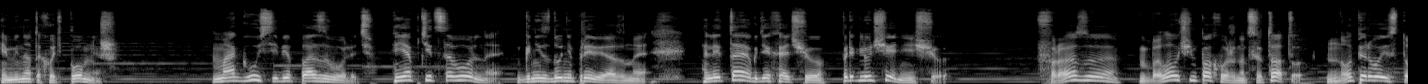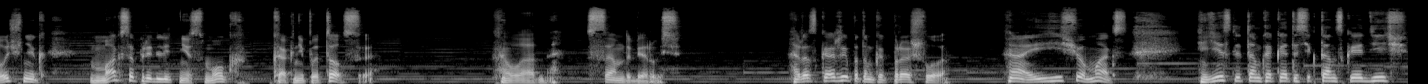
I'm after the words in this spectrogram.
Имена-то хоть помнишь? Могу себе позволить. Я птица вольная, к гнезду не привязанная. Летаю где хочу, приключения ищу. Фраза была очень похожа на цитату, но первоисточник Макс определить не смог, как не пытался. Ладно, сам доберусь. Расскажи потом, как прошло. А, и еще, Макс, если там какая-то сектантская дичь,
